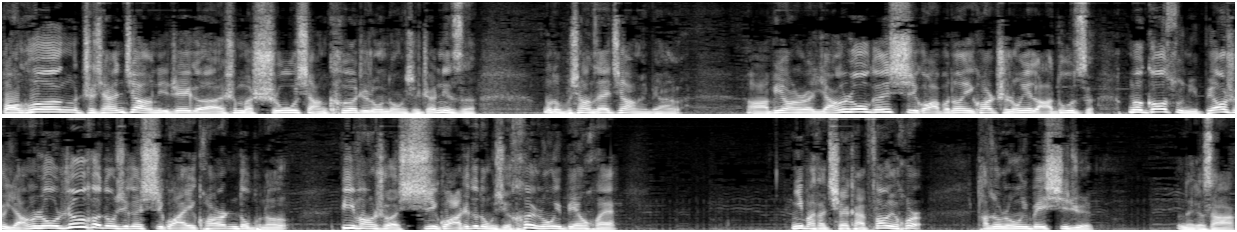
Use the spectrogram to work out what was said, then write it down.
包括我之前讲的这个什么食物相克这种东西，真的是我都不想再讲一遍了啊！比方说羊肉跟西瓜不能一块吃，容易拉肚子。我告诉你，不要说羊肉，任何东西跟西瓜一块你都不能。比方说西瓜这个东西很容易变坏，你把它切开放一会儿，它就容易被细菌那个啥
